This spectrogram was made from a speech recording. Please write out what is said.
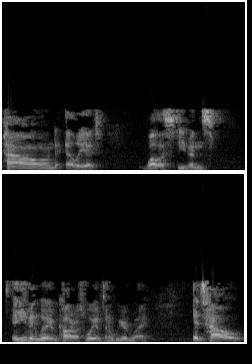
Pound, Eliot, Wallace Stevens, and even William Carlos Williams in a weird way, is how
